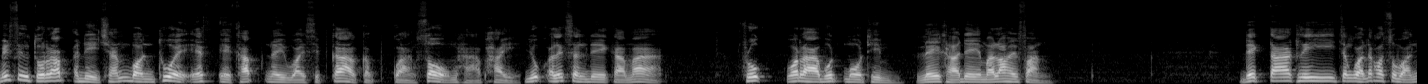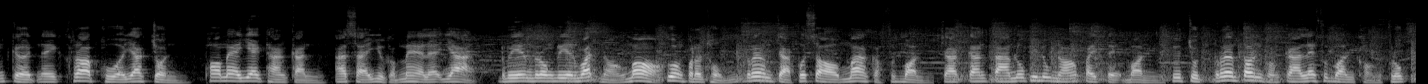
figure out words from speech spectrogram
มิดฟิลด์ตัวรับอดีตแชมป์บอลถ้วย FA ครับในวัย 19 กับกวางโซ่มหาภัย ยุคอเล็กซานเดร์กามาฟลุกวราวุธโมทิม เลขาเดมาเล่าให้ฟัง เด็กตาคลี จังหวัดนครสวรรค์เกิดในครอบครัวยากจน พ่อแม่แยกทางกัน อาศัยอยู่กับแม่และญาติ เรียนโรงเรียนวัดหนองหม้อช่วงประถม เริ่มจากฟุตซอลมากกว่าฟุตบอล จากการตามลูกพี่ลูกน้องไปเตะบอล คือจุดเริ่มต้นของการเล่นฟุตบอลของฟลุก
